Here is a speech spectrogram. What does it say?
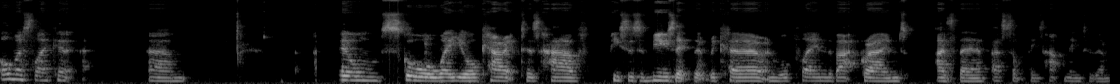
almost like a, um, a film score where your characters have pieces of music that recur and will play in the background as they as something's happening to them.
